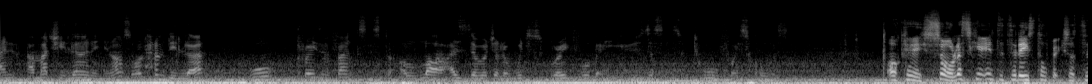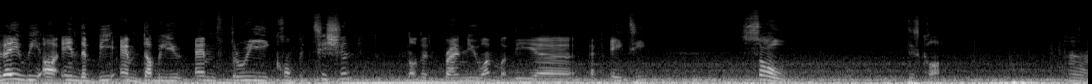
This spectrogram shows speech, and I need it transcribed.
and I'm actually learning, you know. So Alhamdulillah, all praise and thanks is to Allah Azza wa Jalla. We're just grateful that He used us as a tool for His cause. Okay, so let's get into today's topic. So today we are in the BMW M3 competition, not the brand new one, but the uh, F80. So this car, Huh.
